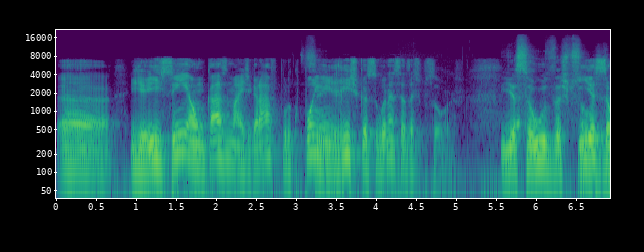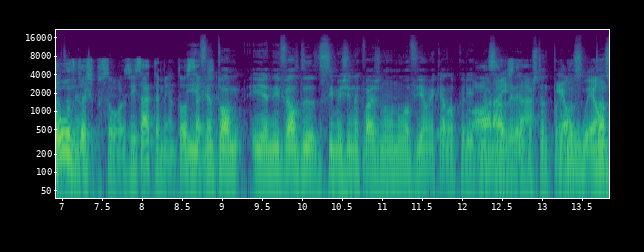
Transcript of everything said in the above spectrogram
ah, e aí sim é um caso mais grave porque põe Sim. em risco a segurança das pessoas. E a saúde das pessoas. e a saúde exatamente. das pessoas, exatamente. Ou E, seja, eventualmente, e a nível de, se imagina que vais num, num avião e aquela porcaria Ora, começa a é bastante É um- perigoso. é um Está sujeito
